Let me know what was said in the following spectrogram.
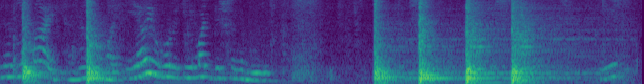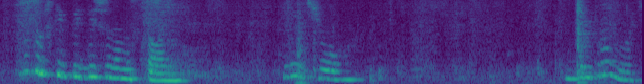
Не ламається, не ламається. Я його рознімати більше не буду. Ну, трошки в підвішеному стані. Нічого. Будемо пробувати.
